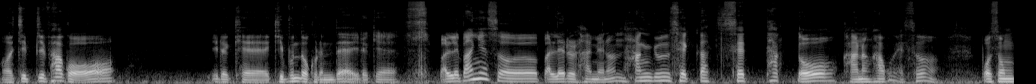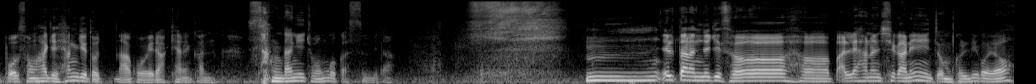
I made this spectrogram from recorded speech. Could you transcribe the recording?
어, 찝찝하고 이렇게 기분도 그런데 이렇게 빨래방에서 빨래를 하면은 항균 세탁, 세탁도 가능하고 해서 뽀송뽀송하게 향기도 나고 이렇게 하니까 상당히 좋은 것 같습니다. 음, 일단은 여기서 어, 빨래하는 시간이 좀 걸리고요.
